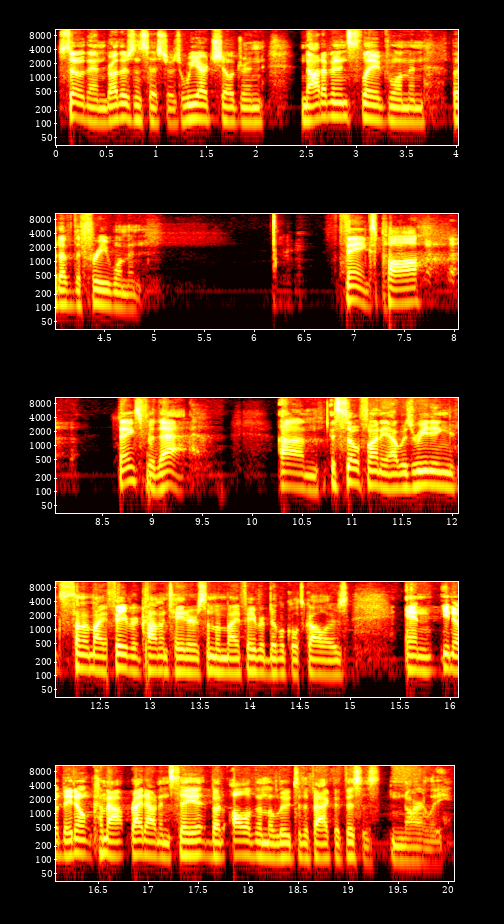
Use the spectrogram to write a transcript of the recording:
So then, brothers and sisters, we are children, not of an enslaved woman, but of the free woman. Thanks, Paul. Thanks for that. Um, it's so funny. I was reading some of my favorite commentators, some of my favorite biblical scholars, and you know they don't come out right out and say it, but all of them allude to the fact that this is gnarly.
